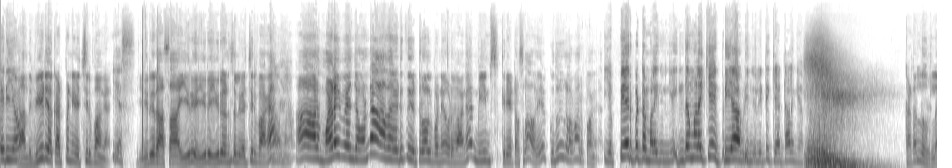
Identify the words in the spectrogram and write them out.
தெரியும். அந்த வீடியோ கட் பண்ணி வச்சிருப்பாங்க. எஸ் இரு ராசா இரு இரு இருன்னு சொல்லி வச்சிருப்பாங்க. மழை பெஞ்ச உடனே அதை எடுத்து ட்ரோல் பண்ணி விடுவாங்க. மீம்ஸ் கிரியேட்டர்ஸ்லாம் ஒரே குதூகலமா இருப்பாங்க. எப்பேற்பட்ட மழை சொன்னீங்க. இந்த மலைக்கே இப்படியா அப்படின்னு சொல்லிட்டு கேட்டாலும் கேட்பாங்க. கடலூர்ல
